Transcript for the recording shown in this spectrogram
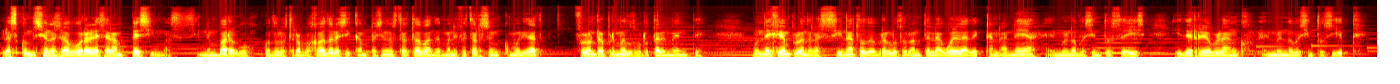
Las condiciones laborales eran pésimas, sin embargo, cuando los trabajadores y campesinos trataban de manifestar su incomodidad, fueron reprimidos brutalmente. Un ejemplo en el asesinato de obreros durante la huelga de Cananea en 1906 y de Río Blanco en 1907.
